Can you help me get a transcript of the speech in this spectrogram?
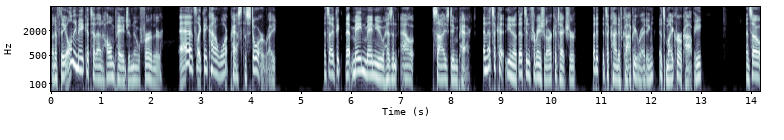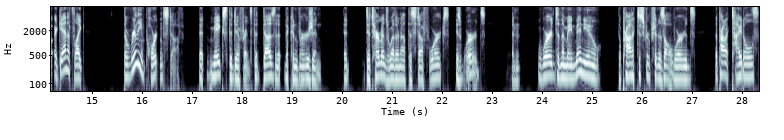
But if they only make it to that homepage and no further, eh, it's like they kind of walk past the store, right? And so I think that main menu has an outsized impact. And that's a you know, that's information architecture, but it's a kind of copywriting. It's micro copy. And so again, it's like the really important stuff that makes the difference, that does the, the conversion, that determines whether or not the stuff works is words. And words in the main menu, the product description is all words. The product titles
